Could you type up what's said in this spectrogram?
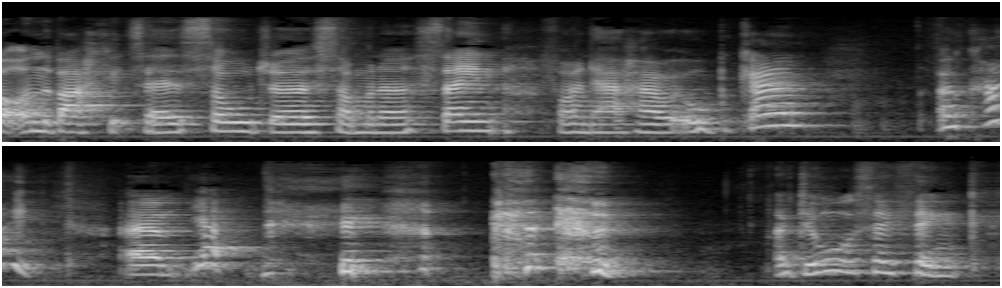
but on the back it says soldier, summoner, saint, find out how it all began. Okay, um, yeah. I do also think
